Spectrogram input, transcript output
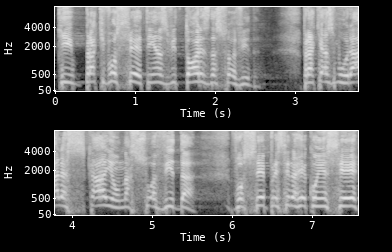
que para que você tenha as vitórias da sua vida, para que as muralhas caiam na sua vida, você precisa reconhecer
